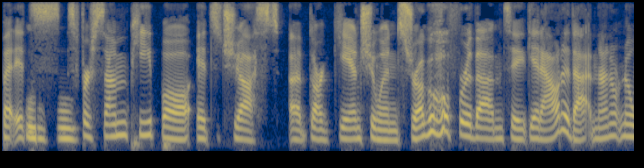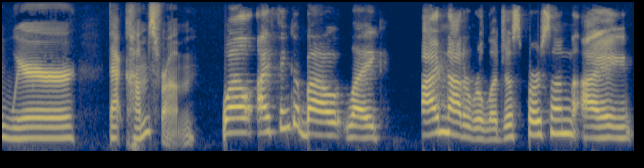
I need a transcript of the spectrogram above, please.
but it's mm-hmm. for some people, it's just a gargantuan struggle for them to get out of that. And I don't know where that comes from. Well, I think about like I'm not a religious person. I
